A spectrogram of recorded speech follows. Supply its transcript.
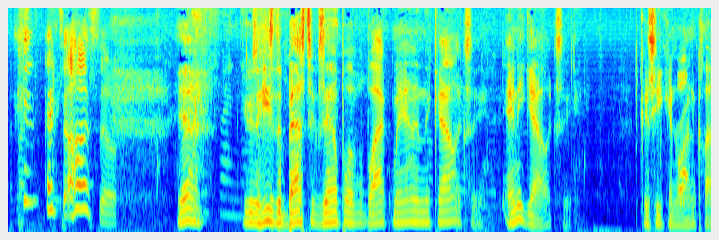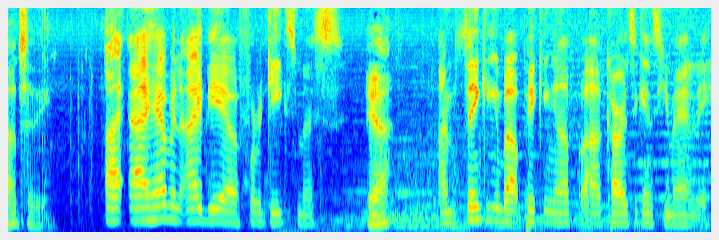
That's awesome. Yeah, he was. He's the best example of a black man in the galaxy, any galaxy, because he can run Cloud City. I, I have an idea for Geeksmiths. Yeah, I'm thinking about picking up uh, Cards Against Humanity,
